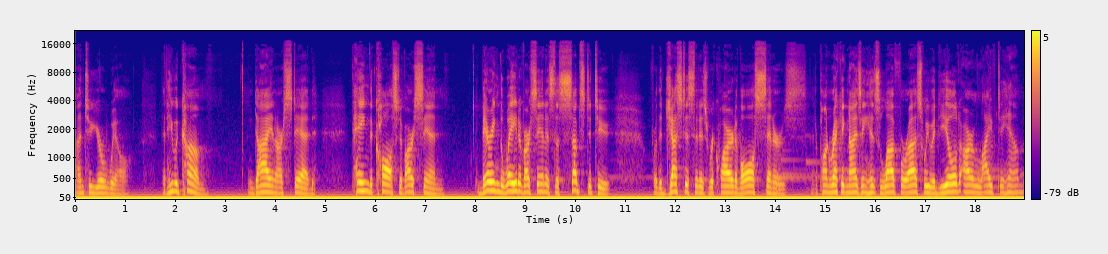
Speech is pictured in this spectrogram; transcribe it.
unto your will. That He would come and die in our stead, paying the cost of our sin, bearing the weight of our sin as the substitute for the justice that is required of all sinners. And upon recognizing his love for us, we would yield our life to him.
